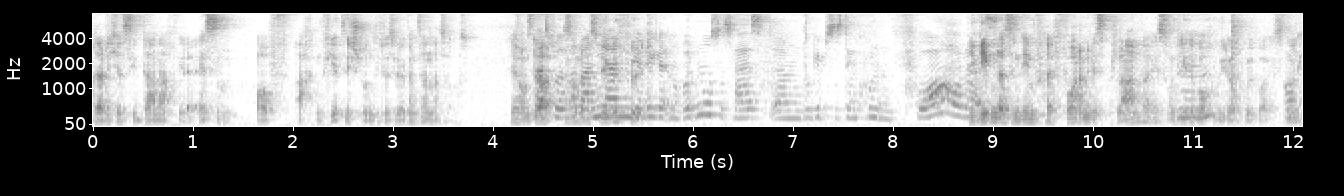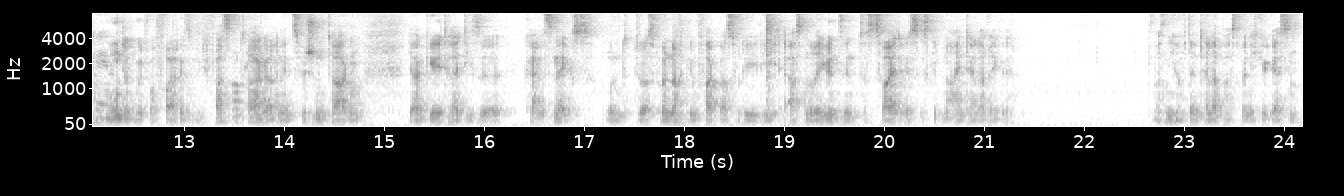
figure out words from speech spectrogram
dadurch, dass sie danach wieder essen, auf 48 Stunden sieht das wieder ganz anders aus. Ja, das heißt, du hast aber nie einen geregelten Rhythmus, das heißt, ähm, du gibst es den Kunden vor? Oder wir geben das in dem Fall vor, damit es planbar ist und mhm. jede Woche wiederholbar ist. Ne? Okay. Montag, Mittwoch, Freitag sind die Fastentage, okay. an den Zwischentagen ja, gilt halt diese keine Snacks. Und du hast vorhin nachgefragt, was so die, die ersten Regeln sind. Das zweite ist, es gibt eine Eintellerregel. Was nicht auf deinen Teller passt, wird nicht gegessen.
